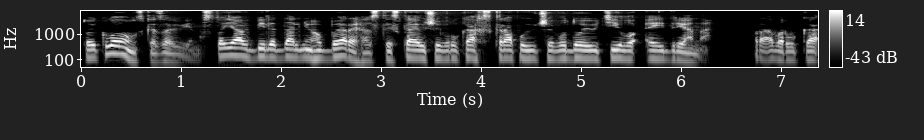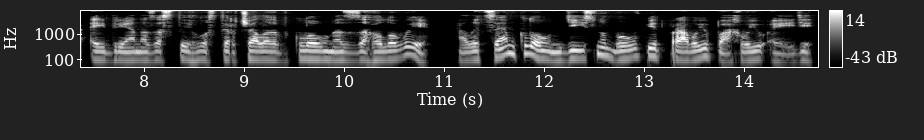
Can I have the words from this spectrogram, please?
Той клоун, сказав він, стояв біля дальнього берега, стискаючи в руках, скрапуюче водою тіло Ейдріана. Права рука Ейдріана застигло стирчала в клоуна з за голови, а лицем клоун дійсно був під правою пахвою Ейді,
